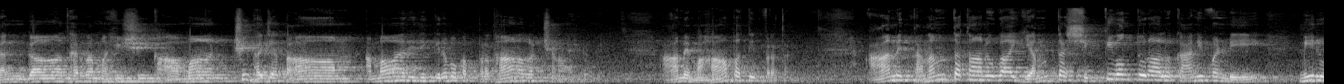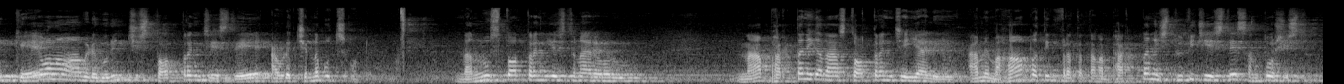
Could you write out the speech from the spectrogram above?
గంగాధర మహిషి కామాక్షి భజతాం. అమ్మవారి దగ్గర ఒక ప్రధాన లక్షణం ఉంటుంది. ఆమె మహాపతివ్రత. ఆమె తనంత తానుగా ఎంత శక్తివంతురాలు కానివ్వండి మీరు కేవలం ఆవిడ గురించి స్తోత్రం చేస్తే ఆవిడ చిన్నబుచ్చుకుంటుంది నన్ను స్తోత్రం చేస్తున్నారు ఎవరు నా భర్తని కదా స్తోత్రం చేయాలి. ఆమె మహాపతివ్రత తన భర్తని స్థుతి చేస్తే సంతోషిస్తుంది.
